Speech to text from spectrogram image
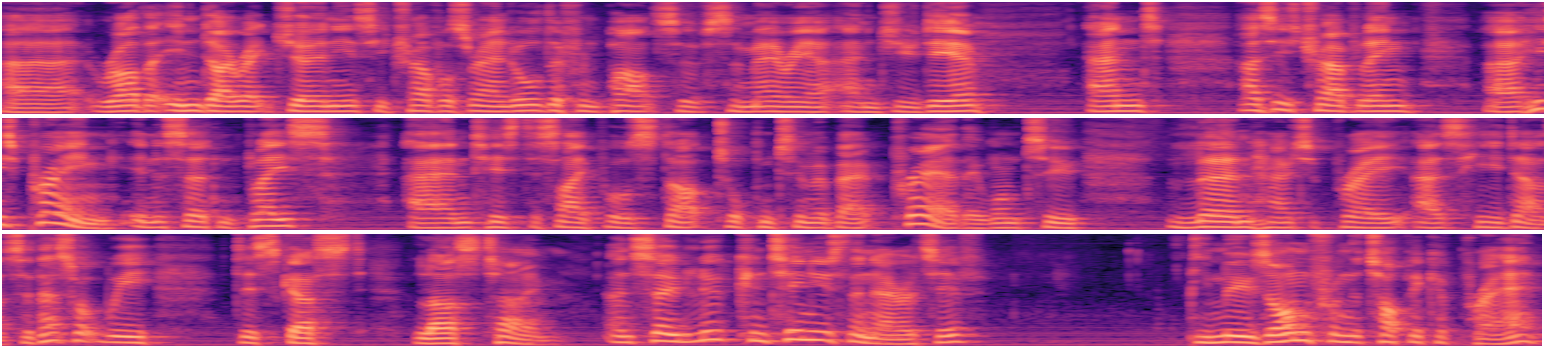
Uh, rather indirect journeys. He travels around all different parts of Samaria and Judea. And as he's traveling, uh, he's praying in a certain place, and his disciples start talking to him about prayer. They want to learn how to pray as he does. So that's what we discussed last time. And so Luke continues the narrative. He moves on from the topic of prayer.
